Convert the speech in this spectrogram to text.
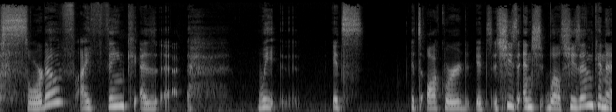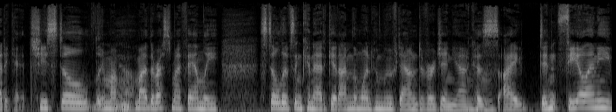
sort of. I think as uh, we, it's it's awkward. It's she's and she, well, she's in Connecticut. She's still my, Yeah. my the rest of my family still lives in Connecticut. I'm the one who moved down to Virginia because I didn't feel any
